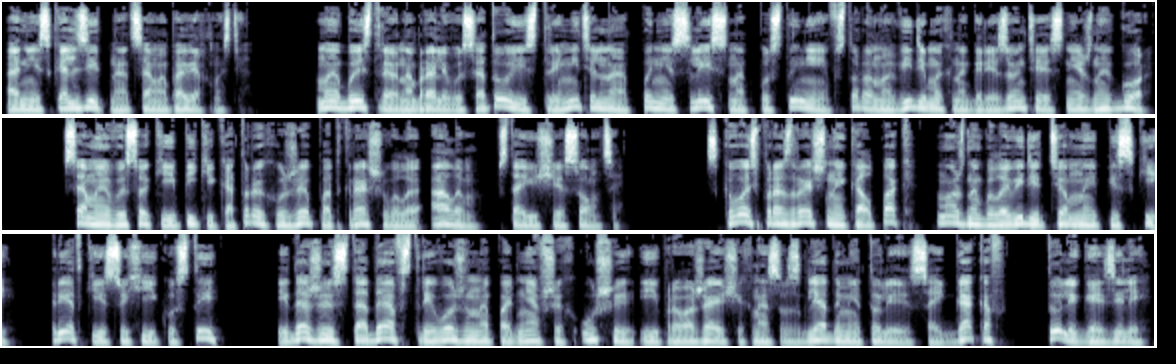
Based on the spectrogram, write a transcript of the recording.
а не скользить над самой поверхностью. Мы быстро набрали высоту и стремительно понеслись над пустыней в сторону видимых на горизонте снежных гор, самые высокие пики которых уже подкрашивало алым встающее солнце. Сквозь прозрачный колпак можно было видеть темные пески, редкие сухие кусты и даже стада встревоженно поднявших уши и провожающих нас взглядами то ли сайгаков, то ли газелей.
